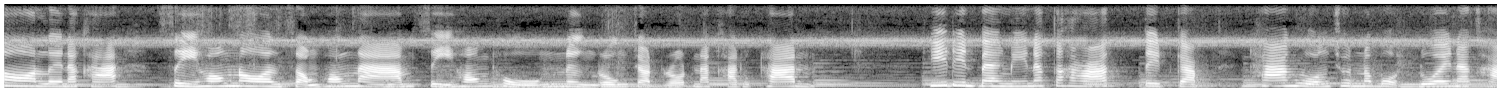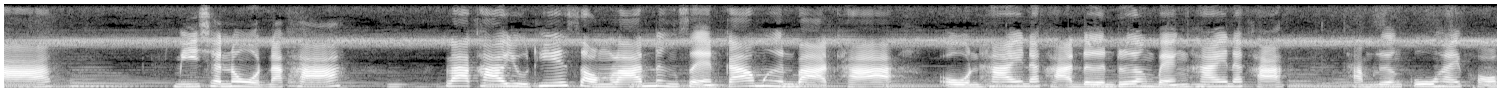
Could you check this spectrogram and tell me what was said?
นอนเลยนะคะ 4 ห้องนอน 2 ห้องน้ำ4ห้องโถง 1 โรงจอดรถนะคะ ทุกท่าน ที่ดินแปลงนี้นะคะ ติดกับทางหลวงชนบทด้วยนะคะ มีโฉนดนะคะ ราคาอยู่ที่2ล้าน1แสน9หมื่นบาทค่ะ โอนให้นะคะ เดินเรื่องแบงค์ให้นะคะทำเรื่องกู้ให้พร้อม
